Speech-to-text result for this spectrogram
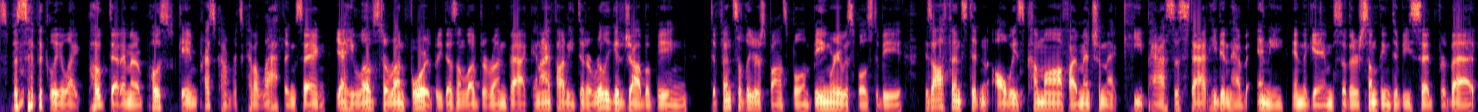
specifically like poked at him in a post game press conference, kind of laughing, saying, Yeah, he loves to run forward, but he doesn't love to run back. And I thought he did a really good job of being defensively responsible and being where he was supposed to be. His offense didn't always come off. I mentioned that key passes stat. He didn't have any in the game. So there's something to be said for that.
